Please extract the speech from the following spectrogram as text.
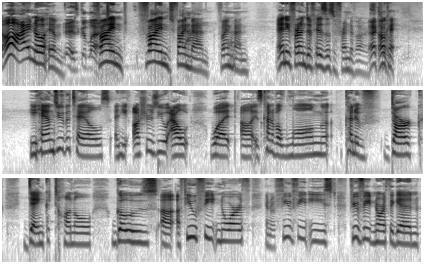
Oh, I know him. Yeah, he's a good lad. Fine, fine, fine man, fine man. Any friend of his is a friend of ours. Excellent. Okay. He hands you the tails and he ushers you out what uh, is kind of a long, kind of dark, dank tunnel. Goes uh, a few feet north, kind of a few feet east, a few feet north again,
